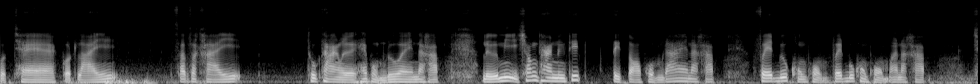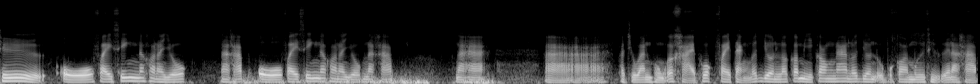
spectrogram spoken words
กดแชร์ กดไลค์ Subscribe ทุกทางเลยให้ผมด้วยนะครับ หรือมีอีกช่องทางหนึ่งที่ติดต่อผมได้นะครับ Facebook ของผม Facebook ของผมนะครับ ชื่อโอไฟซิ่งนครนายกนะครับโอไฟซิ่งนครนายกนะครับนะฮะ ปัจจุบันผมก็ขายพวกไฟแต่งรถยนต์แล้วก็มีกล้องหน้ารถยนต์อุปกรณ์มือถือนะครับ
